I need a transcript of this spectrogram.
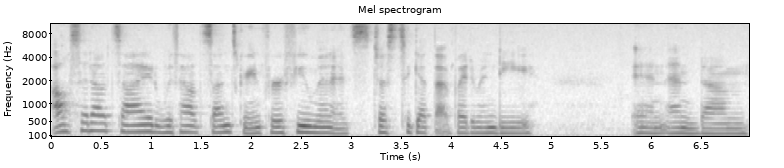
I'll sit outside without sunscreen for a few minutes just to get that vitamin D in. And, um,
